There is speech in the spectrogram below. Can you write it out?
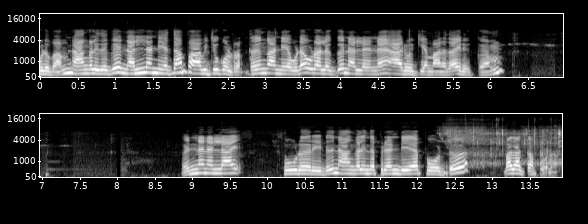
விடுவோம். நாங்கள் இதுக்கு நல்லெண்ணெயை தான் பாவிச்சு கொள்கிறோம் தேங்காய் எண்ணெயை விட உடலுக்கு நல்லெண்ணெய் ஆரோக்கியமானதாக இருக்கும். எண்ணெய் நல்லா சூடேறிட்டு நாங்கள் இந்த பிரண்டையை போட்டு வதக்க போகிறோம்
